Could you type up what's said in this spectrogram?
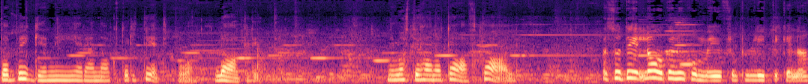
Vad, bygger ni er auktoritet på lagligt? Ni måste ju ha något avtal. Alltså det, lagarna kommer ju från politikerna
